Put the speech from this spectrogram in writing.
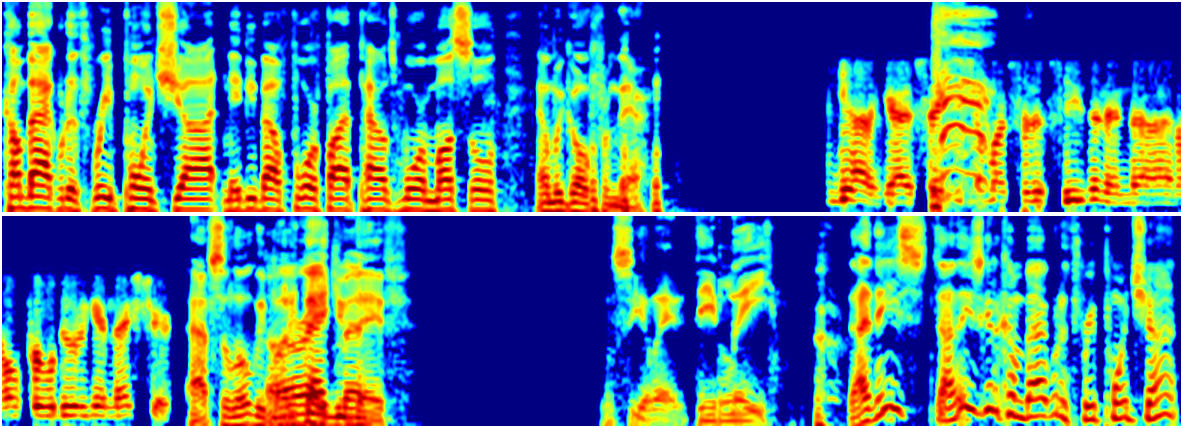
Come back with a three point shot, maybe about four or five pounds more muscle, and we go from there. yeah, guys. Thank you so much for this season, and, uh, and hopefully we'll do it again next year. Absolutely, buddy. right, Thank you, man. Dave. We'll see you later. D. Lee. I think he's, I think he's going to come back with a three point shot.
